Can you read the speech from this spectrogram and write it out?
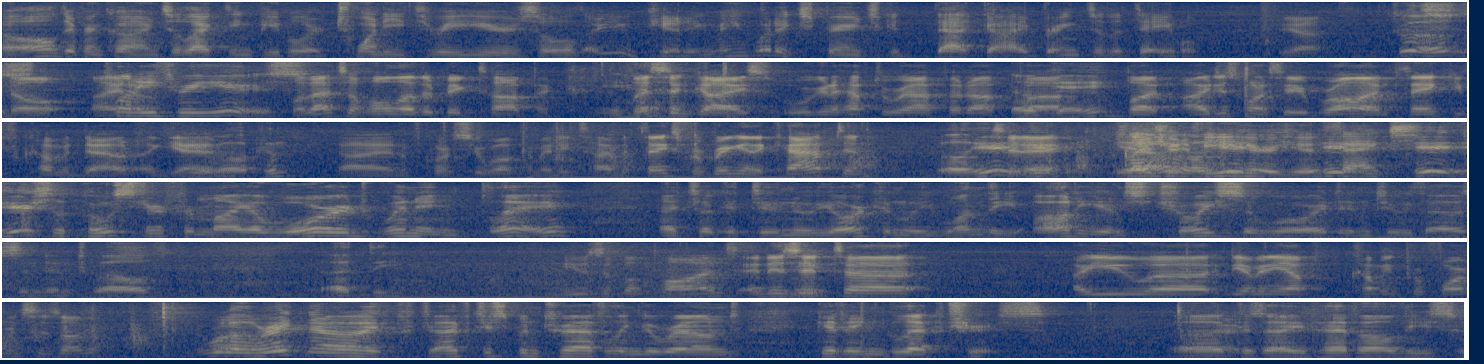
uh, all different kinds. Electing people are 23 years old. Are you kidding me? What experience could that guy bring to the table? Yeah. Well, No, I know. 23 years. Well, that's a whole other big topic. Listen, guys, we're going to have to wrap it up. uh, Okay. but I just want to say, Ron, thank you for coming down again. You're welcome. Uh, and of course, you're welcome anytime. And thanks for bringing the captain. Well, here, today. here- Pleasure to be here, Hugh. Thanks. Here, here's the poster for my award-winning play. I took it to New York, and we won the Audience Choice Award in 2012 at the. Musical Ponds. And is it, uh, are you, uh, do you have any upcoming performances of it? Well, right now I've, I've just been traveling around giving lectures because I have all these.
